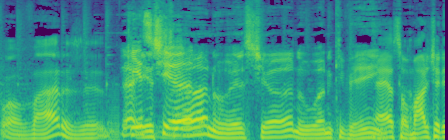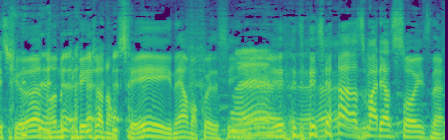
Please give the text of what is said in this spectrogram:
pô, vários. é. É, Este este, ano- ano, este ano, o ano que vem. É, sou Marger este ano, ano que vem já não sei, né? Uma coisa assim. É. né? As variações, né?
